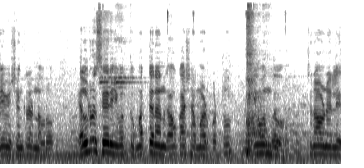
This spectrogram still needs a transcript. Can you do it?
ಕೆ ವಿ ಶಂಕರಣ್ಣವರು, ಎಲ್ಲರೂ ಸೇರಿ ಇವತ್ತು ಮತ್ತೆ ನನಗೆ ಅವಕಾಶ ಮಾಡಿಕೊಟ್ಟು ಈ ಒಂದು ಚುನಾವಣೆಯಲ್ಲಿ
